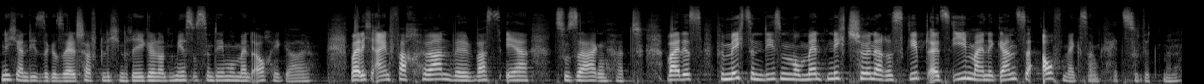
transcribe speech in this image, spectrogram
nicht an diese gesellschaftlichen Regeln und mir ist es in dem Moment auch egal, weil ich einfach hören will, was er zu sagen hat, weil es für mich in diesem Moment nichts Schöneres gibt, als ihm meine ganze Aufmerksamkeit zu widmen.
